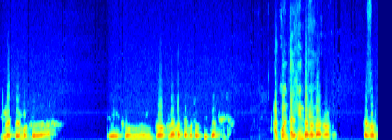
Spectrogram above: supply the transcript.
y no estemos eh, eh, con problemas en los hospitales. ¿A cuánta gente? ¿Perdón?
